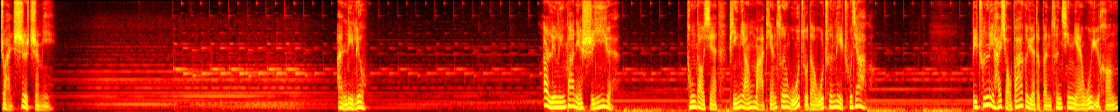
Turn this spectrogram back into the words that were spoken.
转世之谜。案例六：二零零八年十一月，通道县平阳马田村五组的吴春丽出嫁了。比春丽还小八个月的本村青年吴宇恒，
